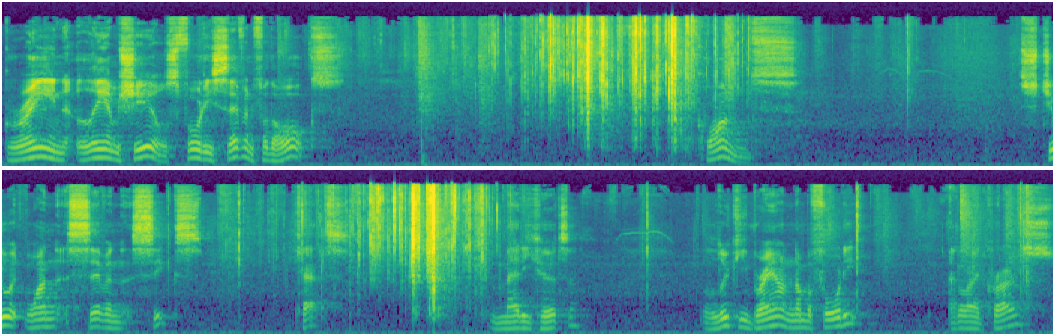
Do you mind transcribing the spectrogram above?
Green, Liam Shiels, 47 for the Hawks. Quans. Stewart, 176. Cats. Maddie Kurtzer. Lukey Brown, number 40. Adelaide Crows.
